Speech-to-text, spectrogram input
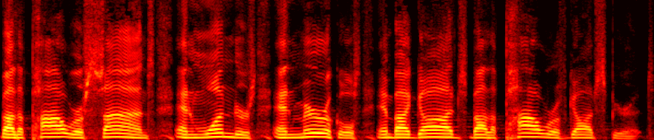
by the power of signs and wonders and miracles, and by God's by the power of God's Spirit.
